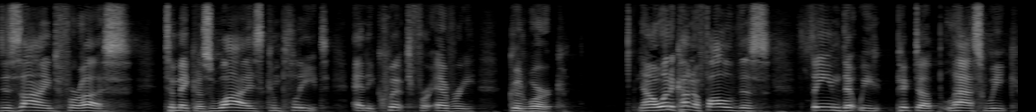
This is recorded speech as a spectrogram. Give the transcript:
designed for us to make us wise, complete, and equipped for every good work. Now, I want to kind of follow this theme that we picked up last week.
